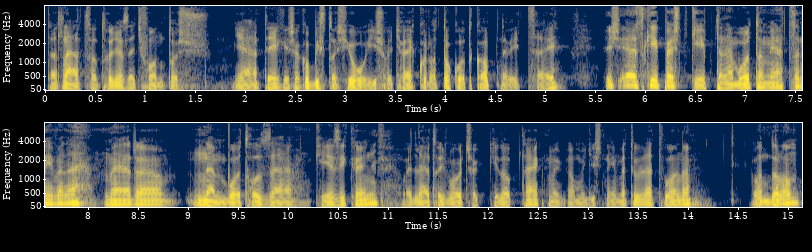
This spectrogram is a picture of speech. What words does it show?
Tehát látszott, hogy ez egy fontos játék, és akkor biztos jó is, hogyha ekkora tokot kap, ne viccelj. És ehhez képest képtelen voltam játszani vele, mert nem volt hozzá kézikönyv, vagy lehet, hogy volt, csak kidobták, meg amúgy is németül lett volna, gondolom.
